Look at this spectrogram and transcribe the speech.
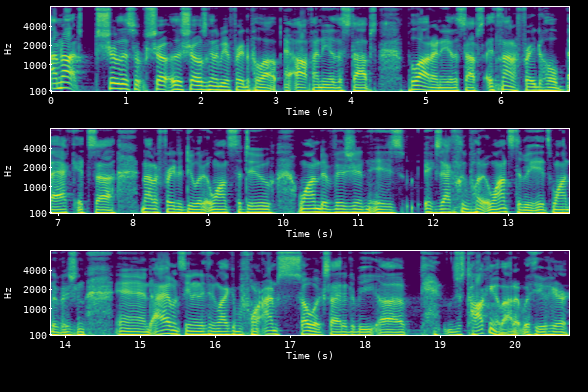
I'm not sure this show the show is going to be afraid to pull out off any of the stops, pull out any of the stops. It's not afraid to hold back. It's uh, not afraid to do what it wants to do. WandaVision is exactly what it wants to be. It's WandaVision, and I haven't seen anything like it before. I'm so excited to be uh, just talking about it with you here.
